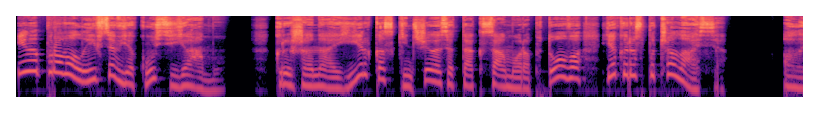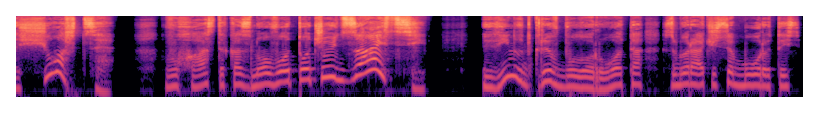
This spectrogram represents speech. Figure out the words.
і не провалився в якусь яму. Кришана гірка скінчилася так само раптово, як і розпочалася. Але що ж це? Вухастика знову оточують зайці. Він відкрив було рота, збираючись боротись.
